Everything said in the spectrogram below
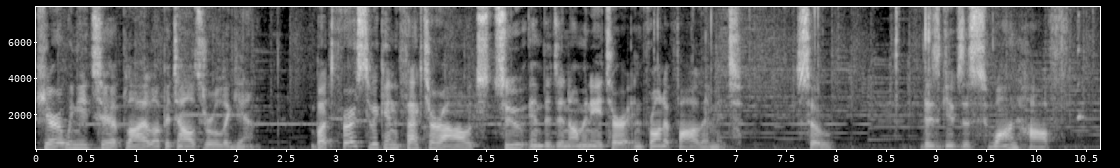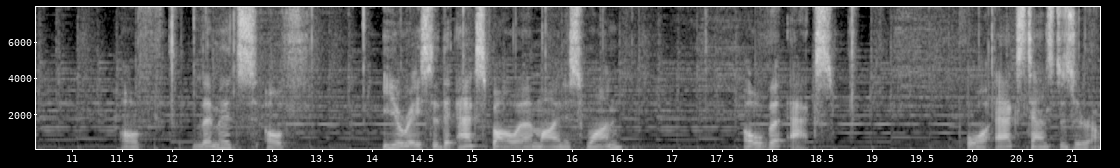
here we need to apply L'Hopital's rule again. But first we can factor out 2 in the denominator in front of our limit. So this gives us 1 half of limit of e raised to the x power minus 1 over x for x tends to 0.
